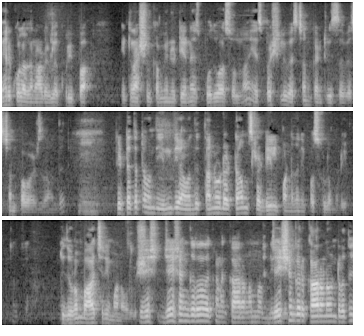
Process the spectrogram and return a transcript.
மேற்குலக நாடுகளை குறிப்பாக இன்டர்நேஷ்னல் கம்யூனிட்டின்னு பொதுவாக சொல்லலாம். எஸ்பெஷலி வெஸ்டர்ன் கண்ட்ரிஸ் வெஸ்டர்ன் பவர்ஸை வந்து கிட்டத்தட்ட வந்து இந்தியா வந்து தன்னோட டேர்ம்ஸில் டீல் பண்ணுதுன்னு இப்போ சொல்ல முடியும். இது ரொம்ப ஆச்சரியமான ஒரு விஷயம். ஜெய்சங்கர் அதுக்கான காரணம் ஜெய்சங்கர் காரணம்ன்றது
